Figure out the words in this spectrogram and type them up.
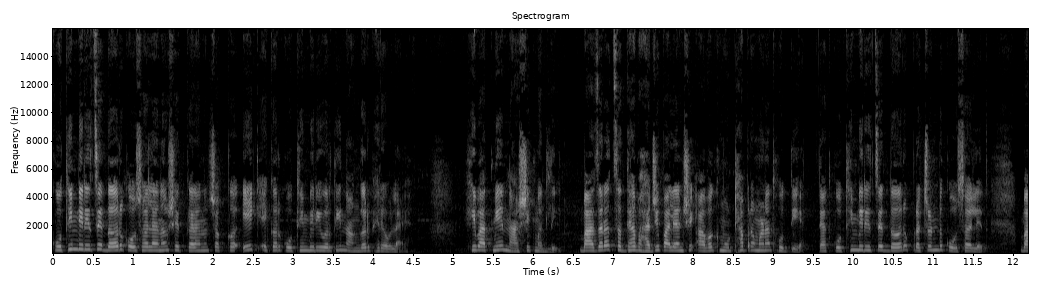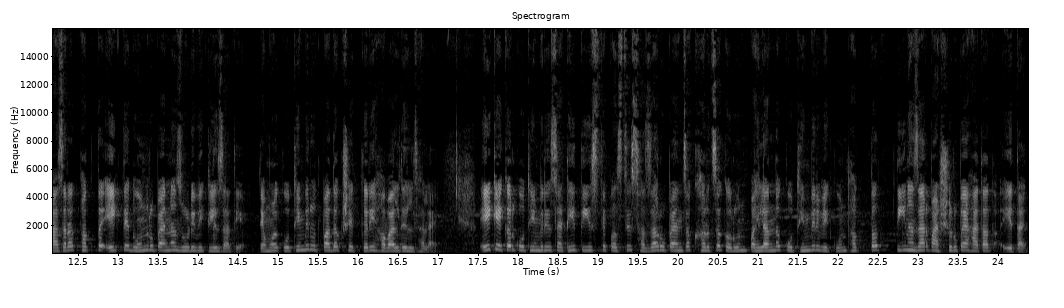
कोथिंबिरीचे दर कोसळल्यानं शेतकऱ्यानं चक्क एक एकर कोथिंबिरीवरती नांगर फिरवलाय. ही बातमी आहे नाशिकमधली. बाजारात सध्या भाजीपाल्यांची आवक मोठ्या प्रमाणात होतीये. त्यात कोथिंबिरीचे दर प्रचंड कोसळलेत. बाजारात फक्त एक ते दोन रुपयांना जुडी विकली जाते त्यामुळे कोथिंबीर उत्पादक शेतकरी हवालदिल झालाय. एक एकर कोथिंबिरीसाठी तीस ते पस्तीस हजार रुपयांचा खर्च करून पहिल्यांदा कोथिंबीर विकून फक्त तीन हजार पाचशे रुपये हातात येत आहेत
